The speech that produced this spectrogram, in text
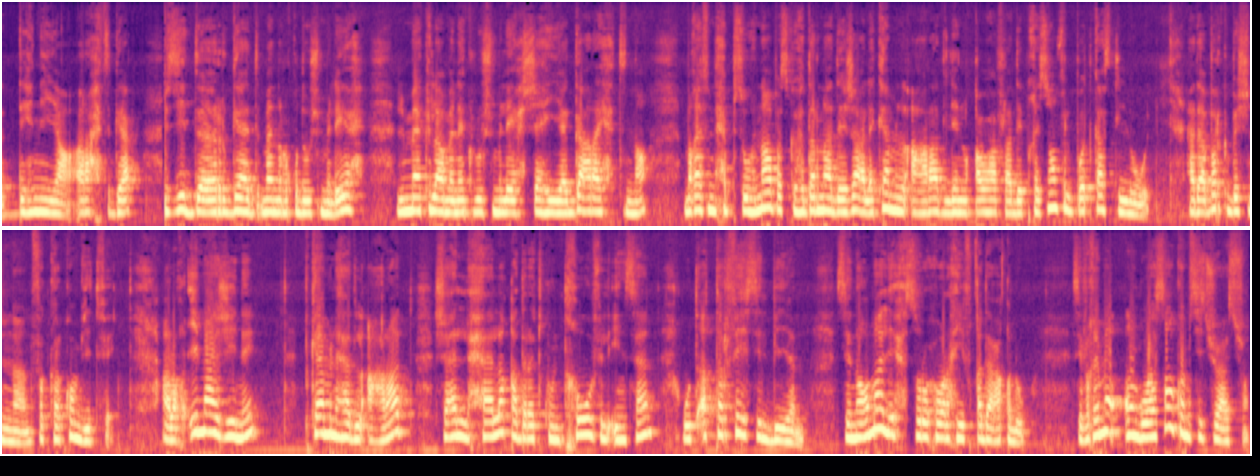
الذهنية راحت كاع يزيد الرقاد ما نرقدوش مليح. الماكلة ما ناكلوش مليح. الشهية كاع رايحتنا بغيت نحبسو هنا parce que هضرنا déjà على كامل الأعراض اللي نلقاوها في la dépression في البودكاست الأول. هذا برك باش نفكركم vite fait alors imaginez بكامل هاد الأعراض شعل الحالة قادرة تكون تخوف الإنسان وتأثر فيه سلبيا c'est normal يحس روحو راح يفقد عقله C'est vraiment angoissant comme situation.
